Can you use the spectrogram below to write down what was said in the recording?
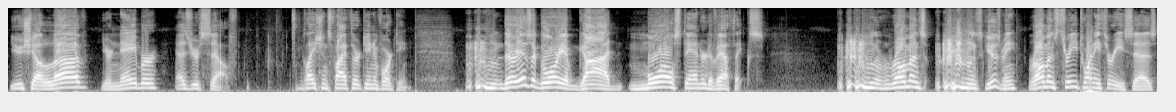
you shall love your neighbor as yourself. Galatians 5:13 and 14. there is a glory of God moral standard of ethics. Romans excuse me, Romans 3:23 says,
